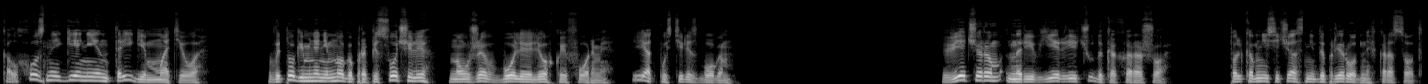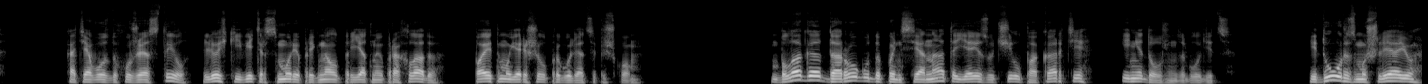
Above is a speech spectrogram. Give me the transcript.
Колхозный гений интриги, мать его. В итоге меня немного пропесочили, но уже в более легкой форме, и отпустили с Богом. Вечером на ривьере чудо как хорошо. Только мне сейчас не до природных красот. Хотя воздух уже остыл, легкий ветер с моря пригнал приятную прохладу, поэтому я решил прогуляться пешком. Благо, дорогу до пансионата я изучил по карте и не должен заблудиться. Иду, размышляю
